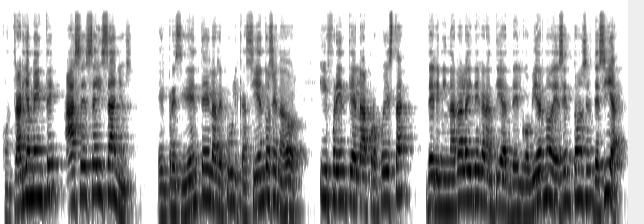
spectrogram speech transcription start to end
Contrariamente, hace seis años, el presidente de la República, siendo senador, y frente a la propuesta de eliminar la ley de garantía del gobierno de ese entonces, decía,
